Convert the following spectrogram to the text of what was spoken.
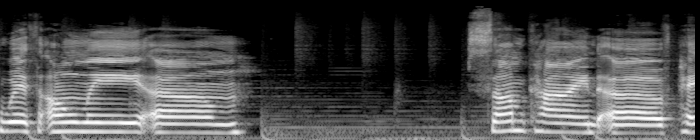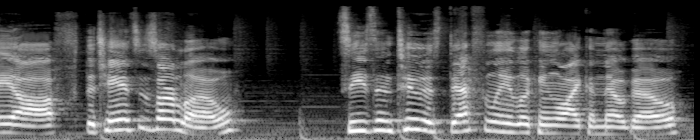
with only um, some kind of payoff. The chances are low. Season two is definitely looking like a no go.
